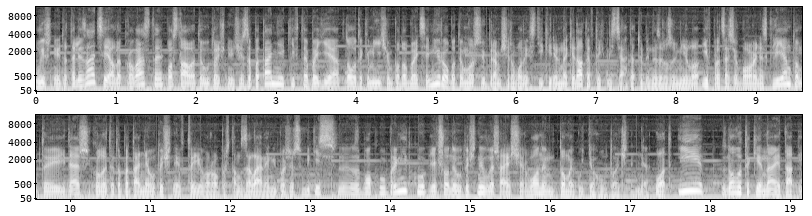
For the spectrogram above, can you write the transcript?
лишньої деталізації, але провести, поставити уточнюючі запитання, які в тебе є. Знову таки мені чим подобається міро, бо ти можеш прям червоних стікерів накидати в тих місцях, де тобі не зрозуміло. І в процесі обговорення з клієнтом ти йдеш, коли ти то питання уточнив, ти його робиш там зеленим і пишеш собі якийсь е, з боку примітку. Якщо не уточнив, лишаєш червоним до майбутнього уточнення. От і знову таки на етапі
